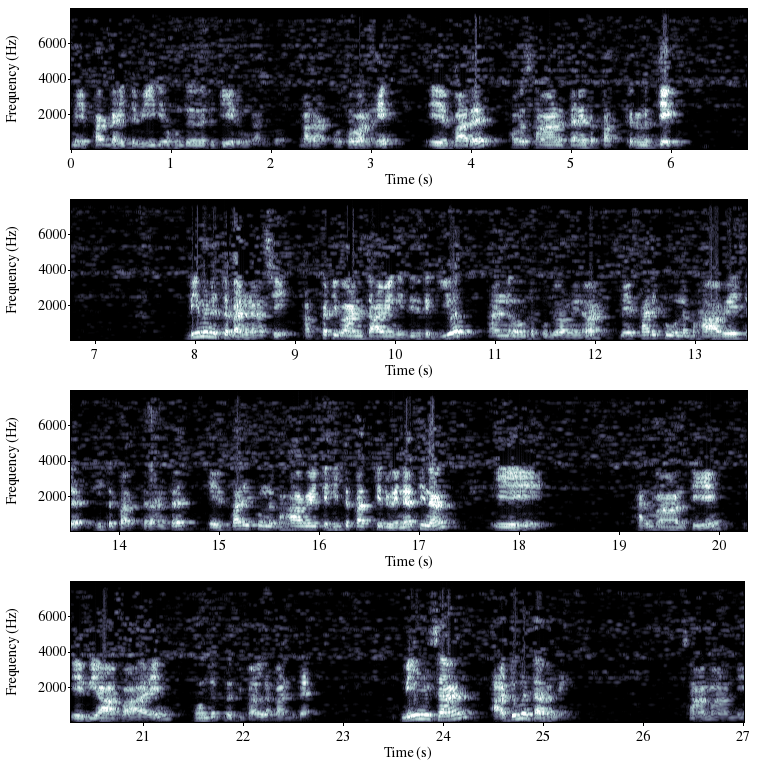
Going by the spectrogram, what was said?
මේ පග්ගහිත වීර්ය හොඳට තේරුම් ගන්න ඕන. බරක් ඔසවන්නේ ඒ බර අවසාන තැනටපත් කරන තෙක් බිමනත බන්නාසි. අපටිවාණතාවයෙන් ඉදිරියට ගියොත් අන්න උඩ පුළුවන් වෙනවා මේ පරිපූර්ණ භාවයට හිතපත් කරන්නට. ඒ පරිපූර්ණ භාවයට හිතපත් කෙරුවේ නැතිනම් ඒ කර්මාන්තයේ ඒ ව්‍යාපාරයෙන් හොඳ ප්‍රතිඵල ලබන්න බෑ. මේ නිසා අඩුම තරමේ සාමාන්‍ය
